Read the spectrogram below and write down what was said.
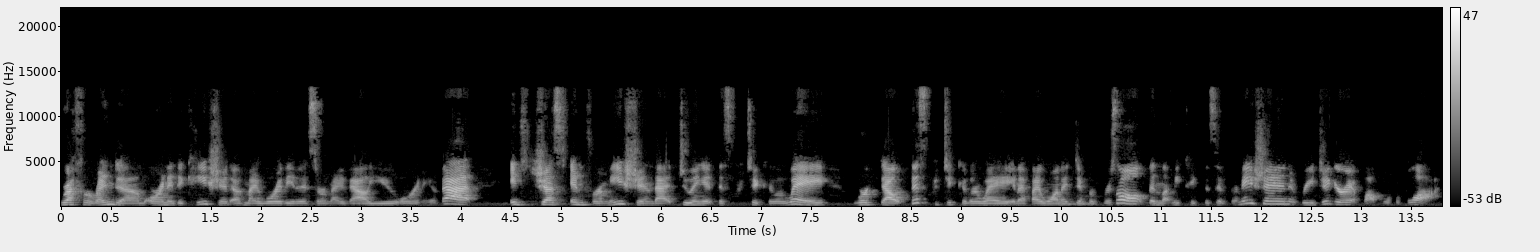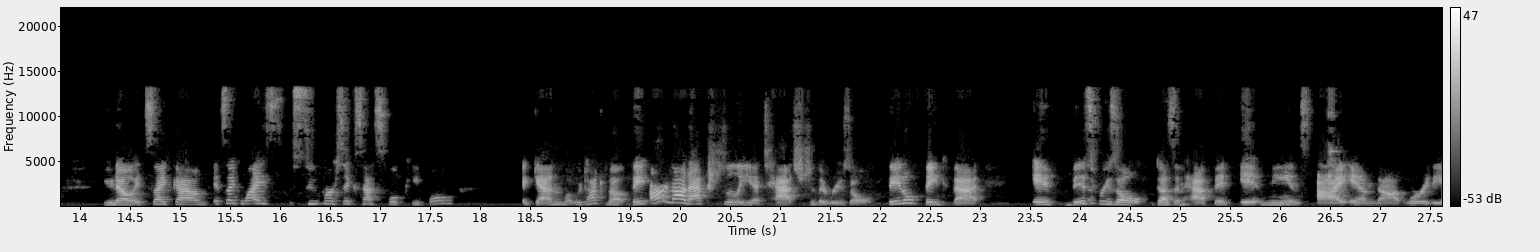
referendum or an indication of my worthiness or my value or any of that it's just information that doing it this particular way worked out this particular way. And if I want a different result, then let me take this information, rejigger it, blah blah blah blah. You know, it's like um, it's like why super successful people, again, what we're talking about, they are not actually attached to the result. They don't think that if this result doesn't happen, it means I am not worthy,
